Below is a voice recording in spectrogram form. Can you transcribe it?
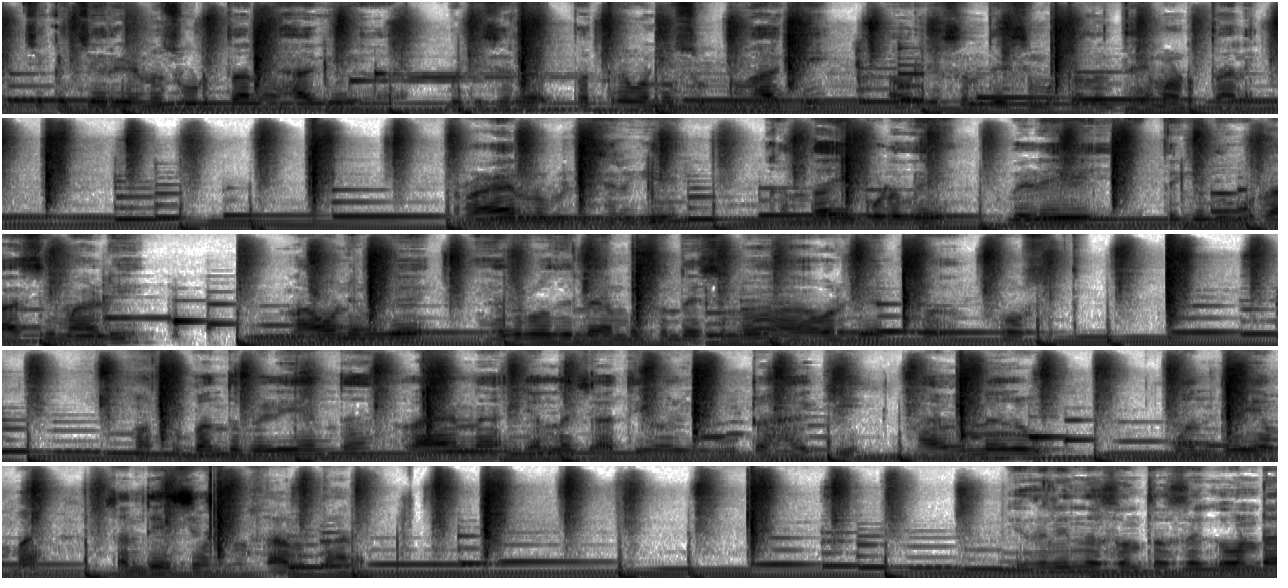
ಅಂಚೆ ಕಚೇರಿಯನ್ನು ಸುಡುತ್ತಾನೆ. ಹಾಗೆ ಬ್ರಿಟಿಷರ ಪತ್ರವನ್ನು ಸುಟ್ಟು ಹಾಕಿ ಅವರಿಗೆ ಸಂದೇಶ ಮುಟ್ಟದಂತೆ ಮಾಡುತ್ತಾನೆ. ರಾಯನ್ನು ಬ್ರಿಟಿಷರಿಗೆ ಕಂದಾಯ ಕೊಡದೆ ಬೆಳೆ ತೆಗೆದು ರಾಶಿ ಮಾಡಿ ನಾವು ನಿಮಗೆ ಹೆದರುವುದಿಲ್ಲ ಎಂಬ ಸಂದೇಶವನ್ನು ಅವರಿಗೆ ತೋರಿಸುತ್ತೆ. ಮತ್ತು ಬಂದ ಬೆಳೆಯಿಂದ ರಾಯಣ್ಣ ಎಲ್ಲ ಜಾತಿಯವರಿಗೆ ಊಟ ಹಾಕಿ ನಾವೆಲ್ಲರೂ ಒಂದೇ ಎಂಬ ಸಂದೇಶವನ್ನು ಸಾರುತ್ತಾನೆ ಇದರಿಂದ ಸಂತಸಗೊಂಡ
